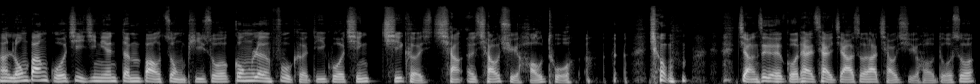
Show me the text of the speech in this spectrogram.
那龙邦国际今天登报重批说，公认富可敌国，岂岂可强呃巧取豪夺。就讲这个国泰蔡家说他巧取豪夺，说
